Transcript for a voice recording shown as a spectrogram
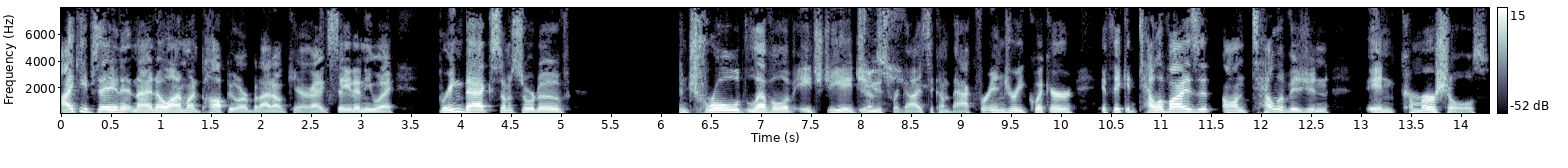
I keep saying it, and I know I'm unpopular, but I don't care. I say it anyway. Bring back some sort of controlled level of HGH use for guys to come back for injury quicker. If they can televise it on television in commercials,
